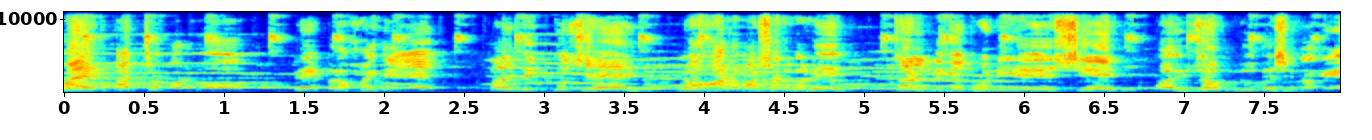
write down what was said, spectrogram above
মায়ের কার্য করব। করে খাইতে তোর মৃত্যু সে লোহার বাসন করে চারিদিকে ঘনিয়ে এসে ওই জমদূত এসে তাকে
